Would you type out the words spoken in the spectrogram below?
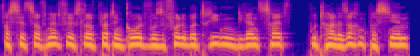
was jetzt auf Netflix läuft, Blood and Gold, wo so voll übertrieben die ganze Zeit brutale Sachen passieren,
